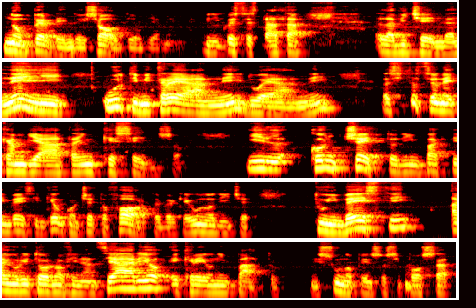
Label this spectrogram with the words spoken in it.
non perdendo i soldi ovviamente. Quindi questa è stata la vicenda. Negli ultimi tre anni, due anni, la situazione è cambiata in che senso? Il concetto di impact investing, che è un concetto forte perché uno dice tu investi, hai un ritorno finanziario e crei un impatto. Nessuno penso si possa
